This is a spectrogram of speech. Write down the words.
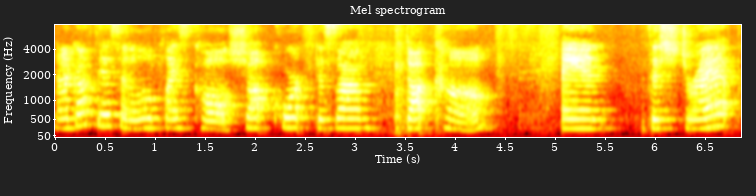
And I got this at a little place called shopcorkdesign.com and the strap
